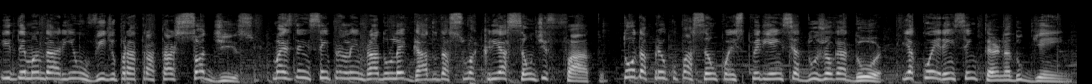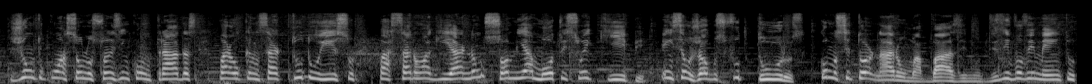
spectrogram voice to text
e demandaria um vídeo para tratar só disso, mas nem sempre é lembrado o legado da sua criação de fato. Toda a preocupação com a experiência do jogador, e a coerência interna do game junto com as soluções encontradas para alcançar tudo isso, passaram a guiar não só Miyamoto e sua equipe em seus jogos futuros, como se tornaram uma base no desenvolvimento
